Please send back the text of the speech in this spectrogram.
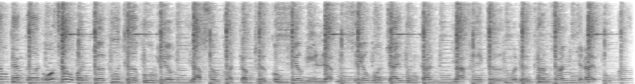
ตั้งแต่เกิดโอ้ช่างบันเกิดคือเธอผู้เดียว อยากสัมผัสกับเธอกงเที่ยวนี่แหละมันเสียวหัวใจเหมือนกัน อยากให้เธอมาเดินข้างฉันจะได้ผูกพัน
